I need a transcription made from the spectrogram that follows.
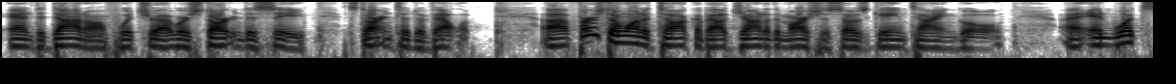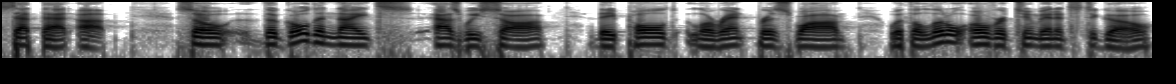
and Dadonov, which uh, we're starting to see. It's starting to develop. Uh, first, I want to talk about Jonathan Marchessault's game tying goal uh, and what set that up. So, the Golden Knights, as we saw, they pulled Laurent Brossoit with a little over two minutes to go,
